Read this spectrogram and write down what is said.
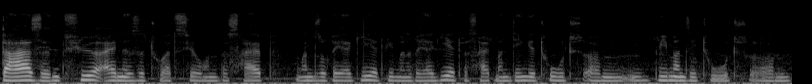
da sind für eine Situation, weshalb man so reagiert, wie man reagiert, weshalb man Dinge tut, ähm, wie man sie tut. Ähm,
